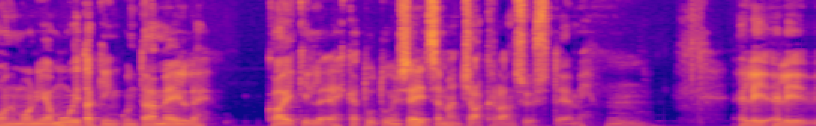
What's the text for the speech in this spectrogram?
on monia muitakin kuin tämä meille kaikille ehkä tutuin seitsemän chakran systeemi. Hmm. Eli, eli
